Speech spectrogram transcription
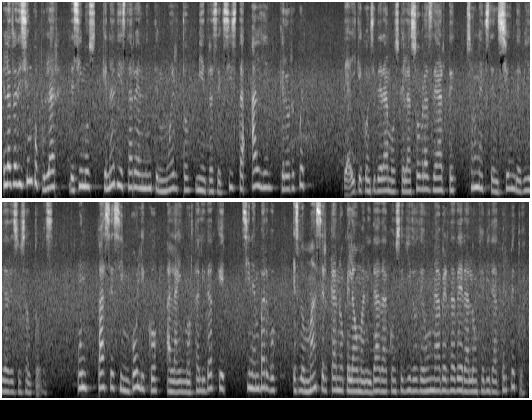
En la tradición popular decimos que nadie está realmente muerto mientras exista alguien que lo recuerde. De ahí que consideramos que las obras de arte son una extensión de vida de sus autores, un pase simbólico a la inmortalidad que, sin embargo, es lo más cercano que la humanidad ha conseguido de una verdadera longevidad perpetua.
